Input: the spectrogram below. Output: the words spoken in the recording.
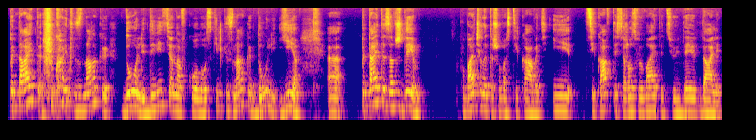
питайте, шукайте знаки долі, дивіться навколо, оскільки знаки долі є. Е, питайте завжди. Побачили те, що вас цікавить, і цікавтеся, розвивайте цю ідею далі.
